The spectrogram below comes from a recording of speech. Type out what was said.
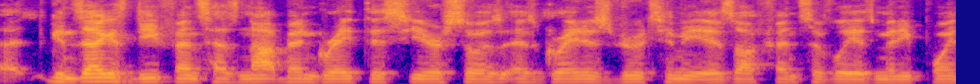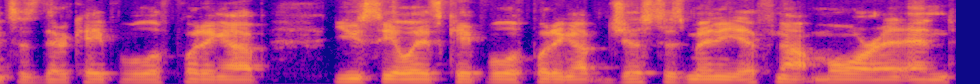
uh, Gonzaga's defense has not been great this year. So as, as great as Drew Timme is offensively, as many points as they're capable of putting up, UCLA is capable of putting up just as many, if not more. And, and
